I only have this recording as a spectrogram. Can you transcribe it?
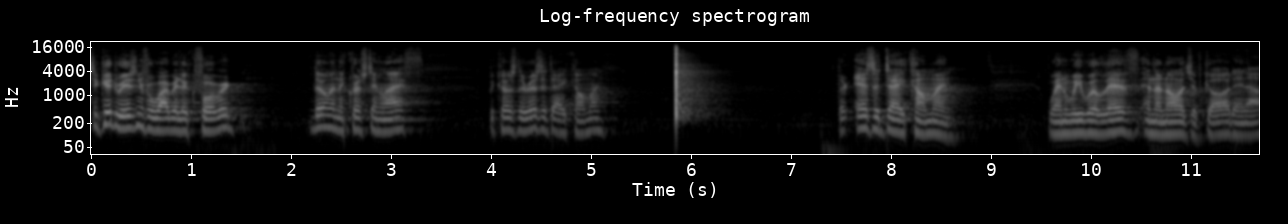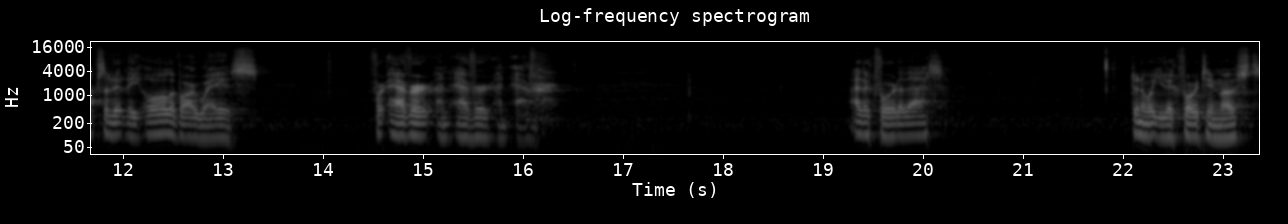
It's a good reason for why we look forward, though, in the Christian life, because there is a day coming. There is a day coming when we will live in the knowledge of God in absolutely all of our ways, forever and ever and ever. I look forward to that. Don't know what you look forward to most.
